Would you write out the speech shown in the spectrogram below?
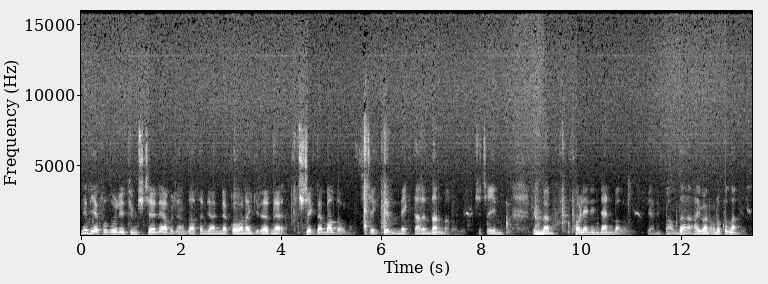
Ne diye fuzuli tüm çiçeğe ne yapacaksın zaten yani ne kovana girer ne çiçekten bal da olmaz. Çiçekten nektarından bal olur. Çiçeğin bilmem poleninden bal olur. Yani balda hayvan onu kullanıyor.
